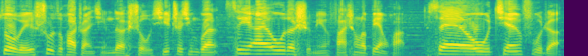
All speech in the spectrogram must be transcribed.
作为数字化转型的首席执行官，CIO 的使命发生了变化。CIO 肩负着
